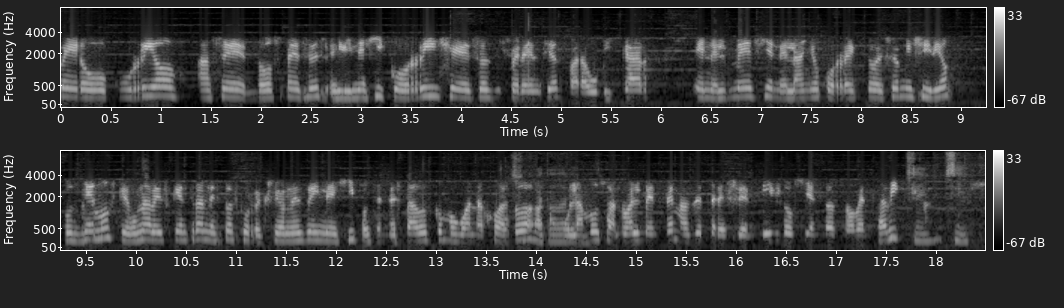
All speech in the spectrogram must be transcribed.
pero ocurrió hace dos meses, el INEGI corrige esas diferencias para ubicar en el mes y en el año correcto ese homicidio, pues vemos que una vez que entran estas correcciones de INEGI, pues en estados como Guanajuato acumulamos anualmente más de 13.290 víctimas. Sí, sí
